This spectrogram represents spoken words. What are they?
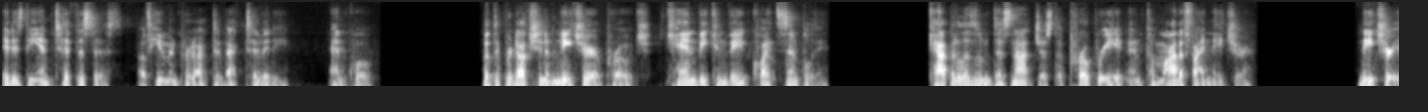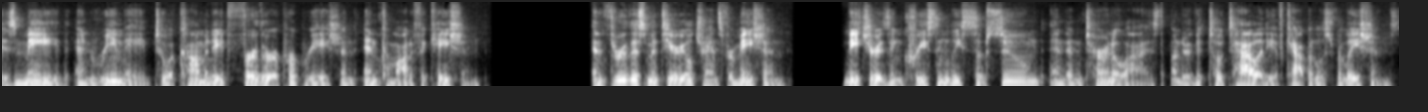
It is the antithesis of human productive activity. But the production of nature approach can be conveyed quite simply. Capitalism does not just appropriate and commodify nature. Nature is made and remade to accommodate further appropriation and commodification. And through this material transformation, nature is increasingly subsumed and internalized under the totality of capitalist relations.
